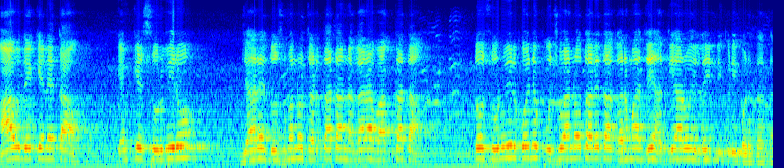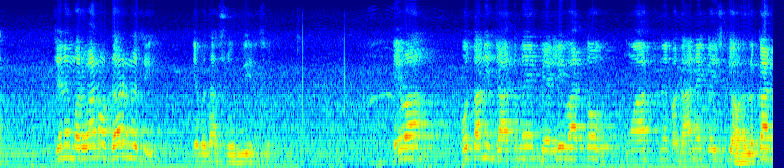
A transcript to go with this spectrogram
આવ દેખે ને તાવ કેમ કે સુરવીરો જ્યારે દુશ્મનો ચડતા હતા, નગારા વાગતા હતા, તો સુરવીર કોઈને પૂછવા નહોતા રહેતા, ઘરમાં જે હથિયારો એ લઈને નીકળી પડતા હતા. જેને મરવાનો ડર નથી, એ બધા સુરવીર છે. એવા પોતાની જાતને પહેલી વાત તો હું આપને બધાને કહીશ કે હલકા ન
